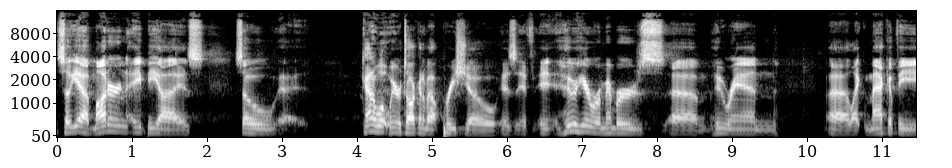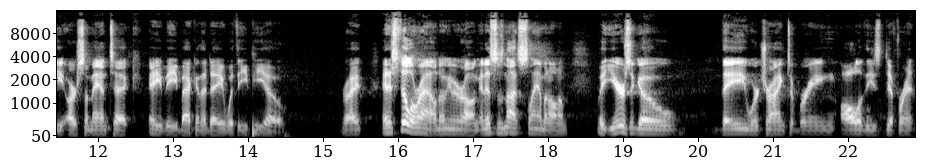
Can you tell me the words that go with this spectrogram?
so yeah, modern APIs. So, uh, kind of what we were talking about pre-show is if eh, who here remembers um, who ran uh, like McAfee or Symantec AV back in the day with EPO, right? And it's still around. Don't get me wrong. And this is not slamming on them, but years ago they were trying to bring all of these different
